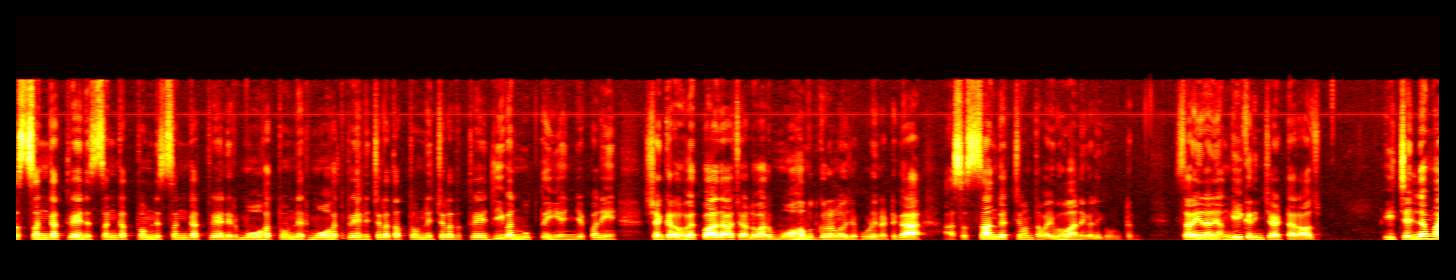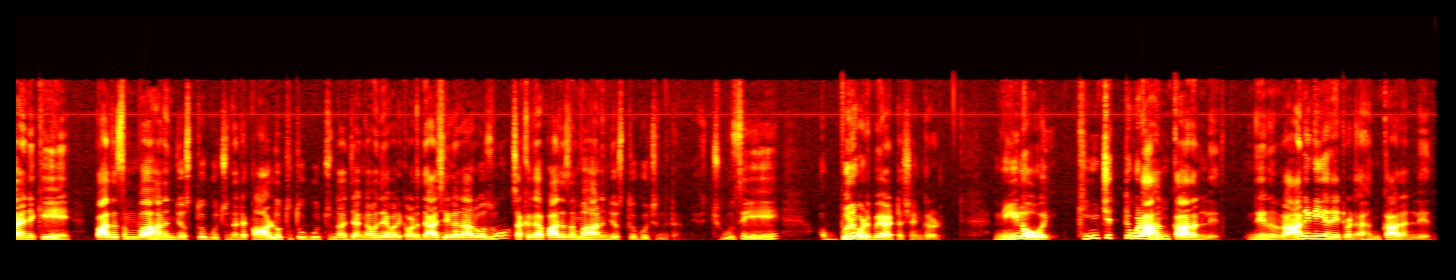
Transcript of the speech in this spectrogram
సత్సంగత్వే నిస్సంగత్వం నిస్సంగత్వే నిర్మోహత్వం నిర్మోహత్వే నిశ్చలతత్వం నిశ్చలతత్వే జీవన్ముక్తి అని చెప్పని శంకర భగవత్పాదాచార్యుల వారు మోహముద్గురంలో చెప్పబడినట్టుగా ఆ సత్సాంగత్యం అంత వైభవాన్ని కలిగి ఉంటుంది. సరేనని అంగీకరించేట రాజు. ఈ చెల్లెమ్మ ఆయనకి పాద సంవాహనం చేస్తూ కూర్చుంది. అంటే కాళ్ళు ఒత్తుతూ కూర్చుంది ఆ జంగమ దేవరికి వాడు దాసి కదా ఆ రోజు చక్కగా పాద సంవాహనం చేస్తూ కూర్చుందిట. చూసి అబ్బురు పడిపోయాట శంకరుడు. నీలో కించిత్తు కూడా అహంకారం లేదు. నేను రాణిని అనేటువంటి అహంకారం లేదు.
